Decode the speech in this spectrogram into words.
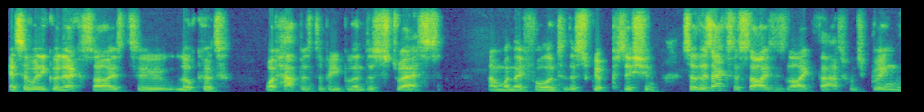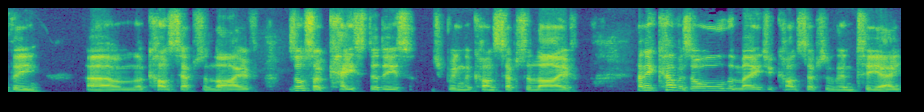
it's a really good exercise to look at what happens to people under stress and when they fall into the script position. So there's exercises like that which bring the um, the concepts alive. There's also case studies which bring the concepts alive, and it covers all the major concepts within TA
